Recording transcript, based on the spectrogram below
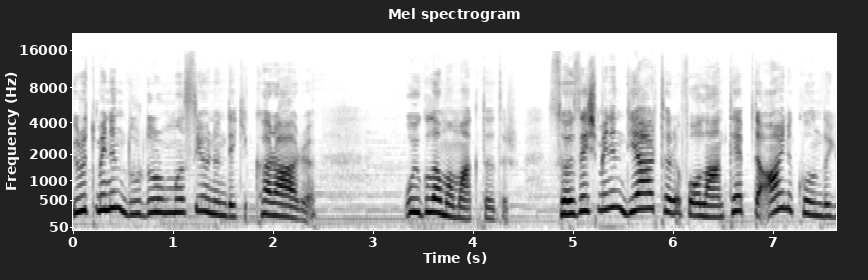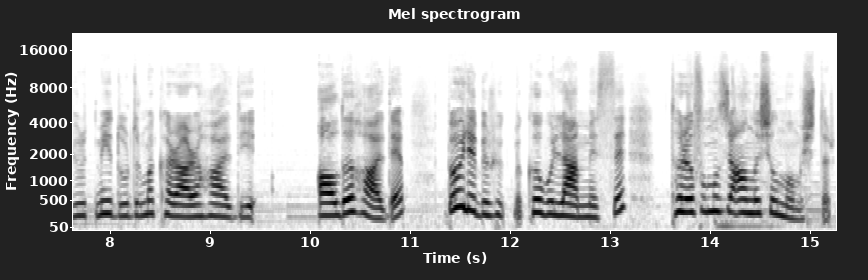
yürütmenin durdurulması yönündeki kararı uygulamamaktadır. Sözleşmenin diğer tarafı olan TEP de aynı konuda yürütmeyi durdurma kararı halde, aldığı halde böyle bir hükmü kabullenmesi tarafımızca anlaşılmamıştır.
